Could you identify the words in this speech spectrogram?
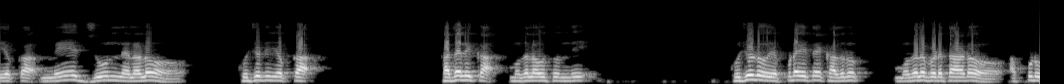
ఈ యొక్క మే జూన్ నెలలో కుజుడి యొక్క కదలిక మొదలవుతుంది. కుజుడు ఎప్పుడైతే కథలు మొదలు పెడతాడో అప్పుడు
